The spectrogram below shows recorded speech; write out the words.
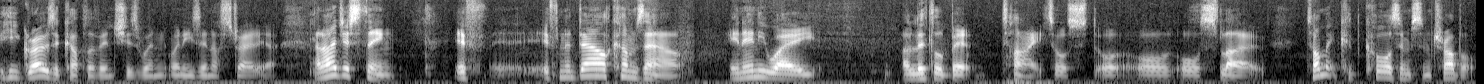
he grows a couple of inches when when he's in Australia, and I just think if if Nadal comes out in any way a little bit tight or or, or or slow, Tomic could cause him some trouble.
